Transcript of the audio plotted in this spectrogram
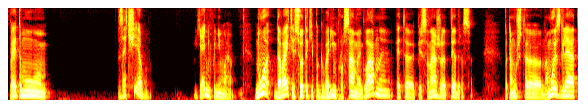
Поэтому зачем? Я не понимаю. Но давайте все-таки поговорим про самое главное, это персонажа Тедроса. Потому что, на мой взгляд,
